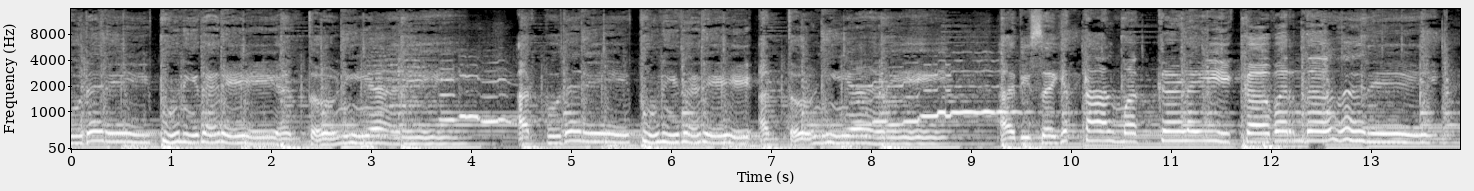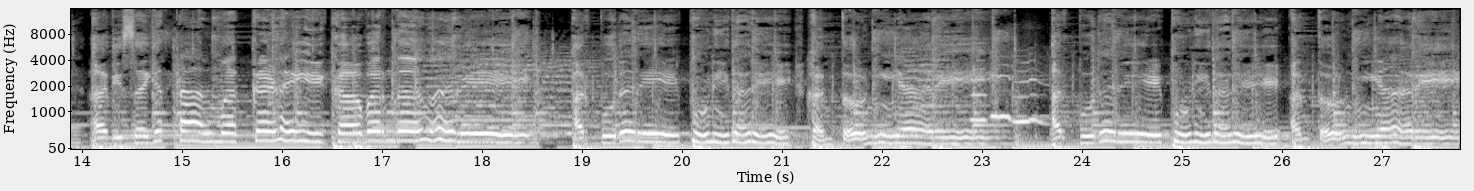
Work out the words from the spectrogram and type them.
அற்புதரே புனிதரே அந்தோணியாரே. அற்புதரே புனிதரே அந்தோணியாரே. அதிசயத்தால் மக்களை கவர்ந்தவரே. அதிசயத்தால் மக்களை கவர்ந்தவரே. அற்புதரே புனிதரே அந்தோணியாரே. அற்புதரே புனிதரே அந்தோணியாரே.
